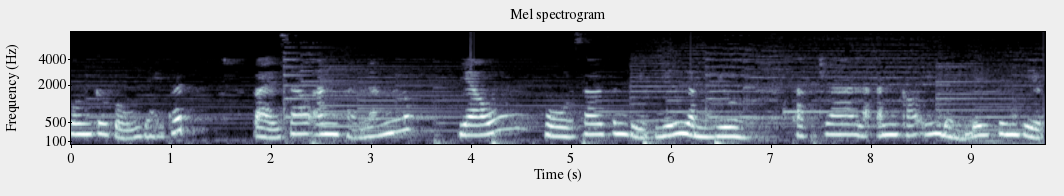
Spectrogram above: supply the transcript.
Quân tư vụ giải thích Tại sao anh phải lắng lúc giấu hồ sơ xin việc dưới gầm giường? Thật ra là anh có ý định đi xin việc,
